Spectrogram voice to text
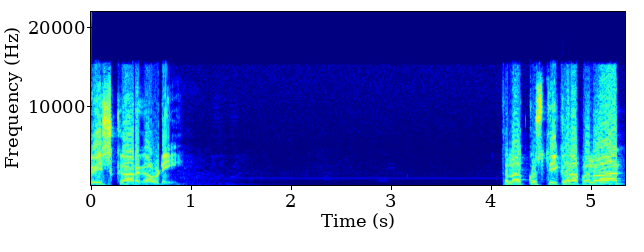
आविष्कार गावडे. त्याला कुस्ती करा पहलवान.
